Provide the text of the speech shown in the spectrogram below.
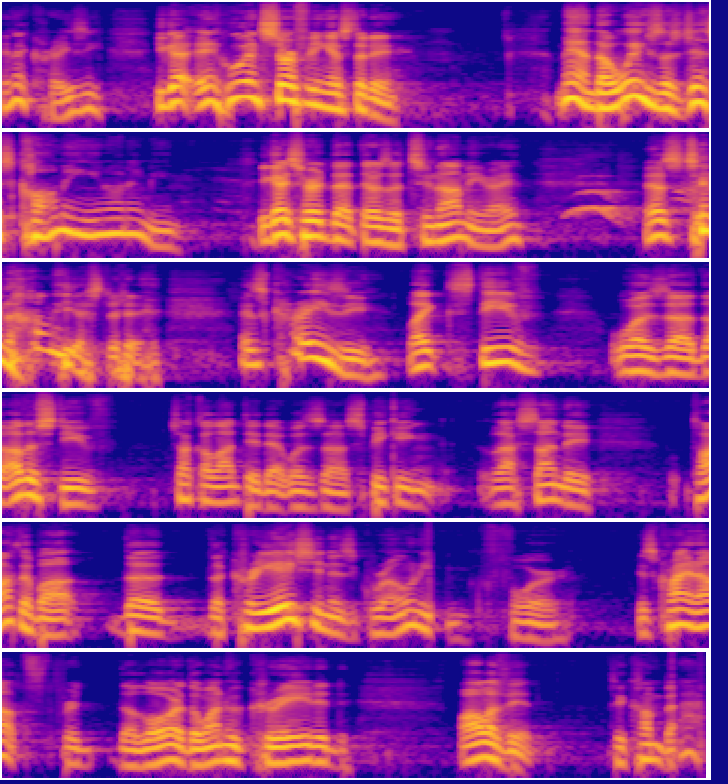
Isn't that crazy? You got eh, who went surfing yesterday? Man, the waves are just calming. You know what I mean? You guys heard that there was a tsunami, right? There was tsunami yesterday. It's crazy. Like Steve was uh, the other Steve Chacalante that was uh, speaking last Sunday talked about the the creation is groaning for is crying out for the Lord, the one who created all of it, to come back.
